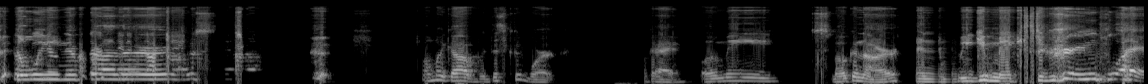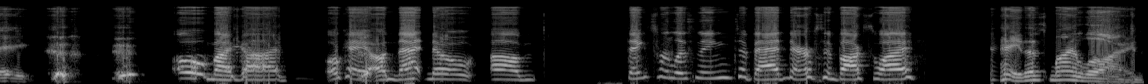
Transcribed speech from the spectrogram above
The, the Wiener, brothers. brothers. Oh my god, but this could work. Okay, let me smoke an R and we can make a screenplay. oh my god. Okay, on that note, um, thanks for listening to Bad Nerves and Boxed Wine. Hey, that's my line.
